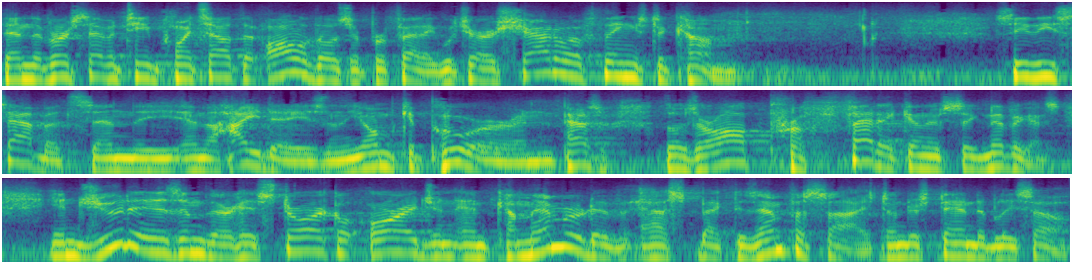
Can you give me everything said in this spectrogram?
Then the verse 17 points out that all of those are prophetic, which are a shadow of things to come. See these Sabbaths and the and the high days and the Yom Kippur and Passover, those are all prophetic in their significance. In Judaism, their historical origin and commemorative aspect is emphasized, understandably so.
